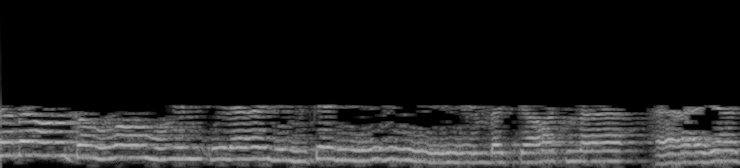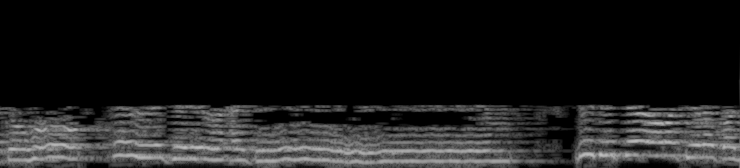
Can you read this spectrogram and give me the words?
فتبارك الله من إله كريم بشرتنا آياته في الذكر الحكيم. ببشارة لقد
